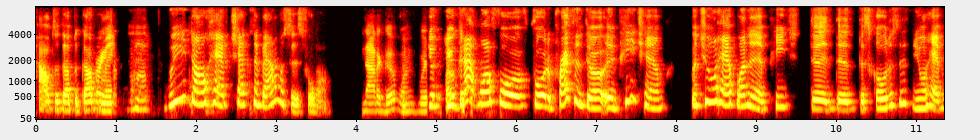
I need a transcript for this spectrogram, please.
houses of the government, right. mm-hmm. we don't have checks and balances for them not a good one. You, you, got one for for the president to impeach him, but you don't have one to impeach the the the SCOTUS. You don't have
